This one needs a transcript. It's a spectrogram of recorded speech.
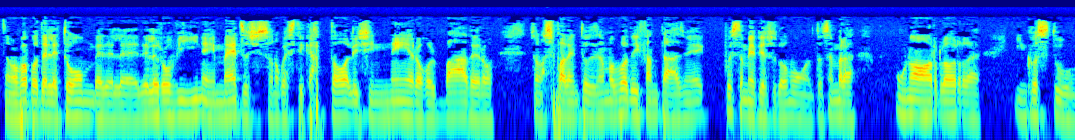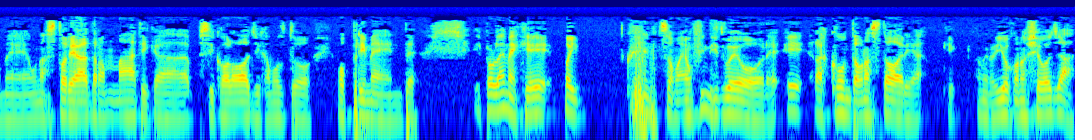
sono proprio delle tombe, delle, delle, rovine, in mezzo ci sono questi cattolici in nero col bavero, sono spaventosi, sono proprio dei fantasmi e questo mi è piaciuto molto, sembra un horror in costume, una storia drammatica, psicologica molto opprimente. Il problema è che poi, insomma, è un film di due ore e racconta una storia che almeno io conoscevo già,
